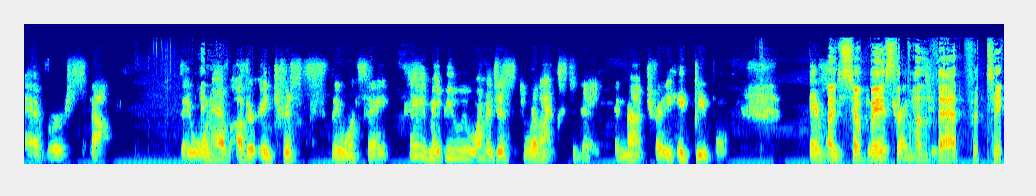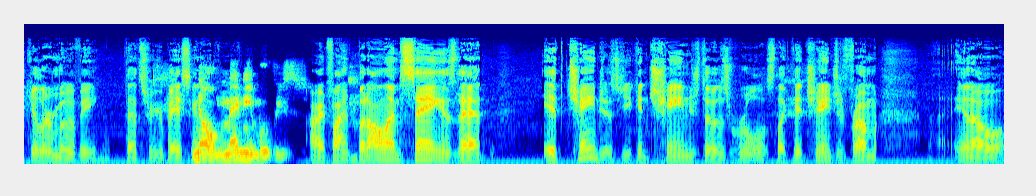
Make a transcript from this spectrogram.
ever stop. They won't have other interests. They won't say, "Hey, maybe we want to just relax today and not try to eat people." Every Right, so based upon that particular movie, that's what you're basing. no, many movies. All right, fine. But all I'm saying is that it changes. You can change those rules. Like they change it from, you know,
